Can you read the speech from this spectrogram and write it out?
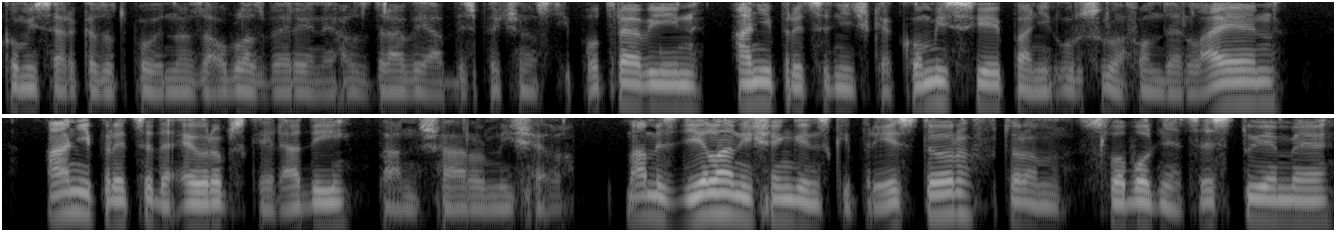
komisárka zodpovedná za oblasť verejného zdravia a bezpečnosti potravín, ani predsednička komisie pani Ursula von der Leyen, ani predseda Európskej rady pán Charles Michel. Máme zdieľaný šengenský priestor, v ktorom slobodne cestujeme,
